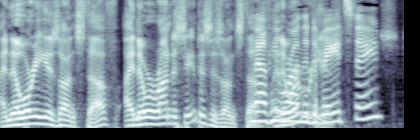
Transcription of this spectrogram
I know where he is on stuff. I know where Ron DeSantis is on stuff. now, if he were on the debate stage,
